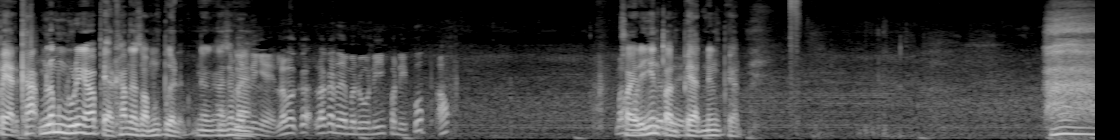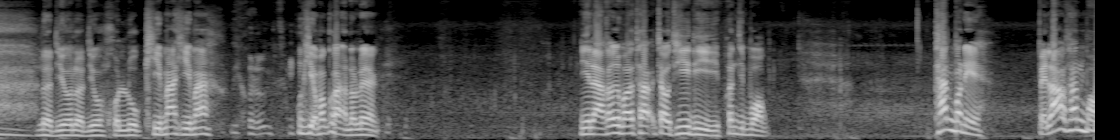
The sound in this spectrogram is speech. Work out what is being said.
แปดครับแล้วมึงรู้ได้ไงว่าแปดข้ามเดือนสองมึงเปิดใช่ไหมเพื่อนนี่ไงแล้วมันก็แล้วก็เดินมาดูนี่พอดีปุ๊บเอ้ามัข่อยได้ยินตอนพแปดหนึ่งแปดเลือดโยเลือดโยคนลุกขี่มาขี่มามีคนรู้จริงมึงขี่ออกมาก่อนอันดับแรกนี่แหละเขาคือว่าถ้าเจ้าที่ดี เพื่อนจะบอก ท่านบ่นี่ไปเล่าท่านบ่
